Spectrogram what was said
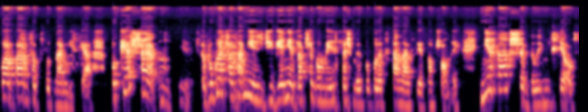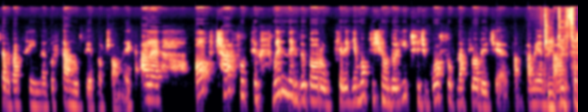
Była bardzo trudna misja. Po pierwsze, mm, w ogóle czasami jest zdziwienie, dlaczego my jesteśmy w ogóle w Stanach Zjednoczonych. Nie zawsze były misje obserwacyjne do Stanów Zjednoczonych, ale od czasu tych słynnych wyborów, kiedy nie mogli się doliczyć głosów na Florydzie, pan pamięta? Czyli tych, co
